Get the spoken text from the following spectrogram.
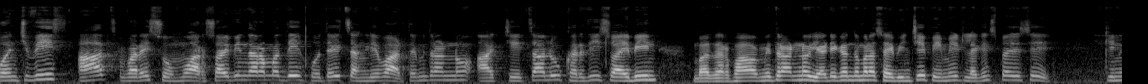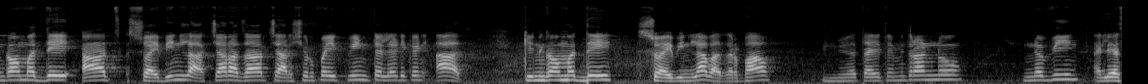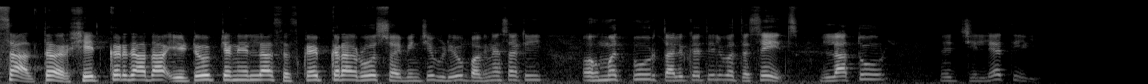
पंचवीस आज वारे सोमवार. सोयाबीन दरामध्ये होते चांगली वाढ. तर मित्रांनो आजचे चालू खरेदी सोयाबीन बाजारभाव. मित्रांनो या ठिकाणी तुम्हाला सोयाबीनचे पेमेंट लगेच पाहिजे असेल किनगावमध्ये आज सोयाबीनला चार हजार चारशे रुपये क्विंटल. या ठिकाणी आज किनगावमध्ये सोयाबीनला बाजारभाव मिळत आहे. तर मित्रांनो नवीन आले असाल तर शेतकरी दादा यूट्यूब चॅनेलला सबस्क्राईब करा. रोज सोयाबीनचे व्हिडिओ बघण्यासाठी अहमदपूर तालुक्यातील व तसेच लातूर जिल्ह्यातील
